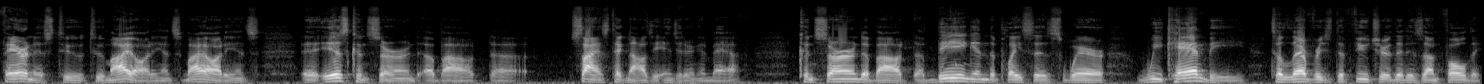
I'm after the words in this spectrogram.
fairness to, to my audience, my audience uh, is concerned about uh, science, technology, engineering, and math, concerned about uh, being in the places where we can be to leverage the future that is unfolding.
